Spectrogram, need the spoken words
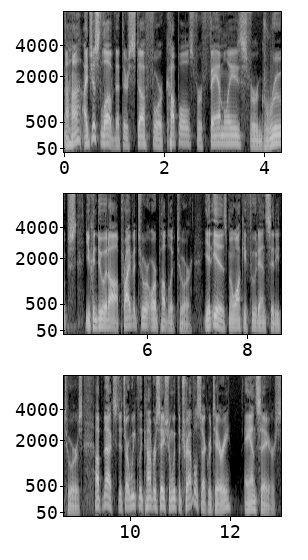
Uh huh. I just love that there's stuff for couples, for families, for groups. You can do it all private tour or public tour. It is Milwaukee Food and City Tours. Up next, it's our weekly conversation with the travel secretary, Anne Sayers.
